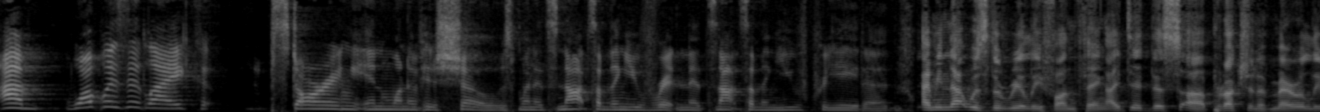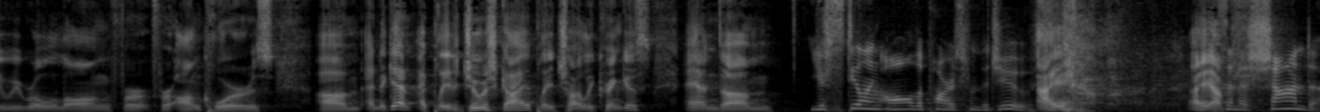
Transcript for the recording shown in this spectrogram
Um, what was it like starring in one of his shows when it's not something you've written, it's not something you've created? I mean, that was the really fun thing. I did this uh, production of Merrily We Roll Along for, for Encores. Um, and again, I played a Jewish guy, I played Charley Kringas, and um, You're stealing all the parts from the Jews. I am. I am. it's an Ashanda.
